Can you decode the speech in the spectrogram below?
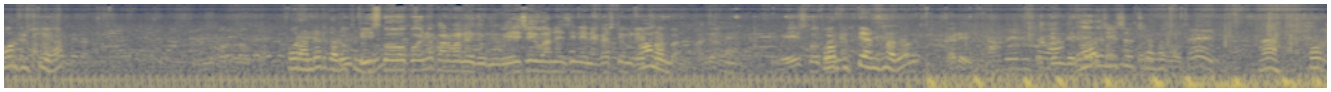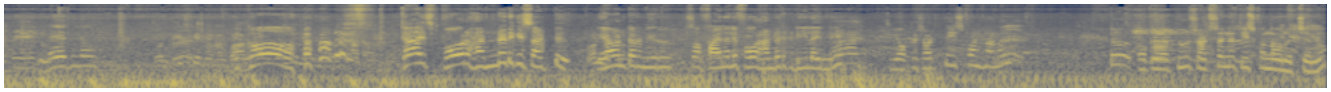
ఫోర్ ఫిఫ్టీయా ఫోర్ హండ్రెడ్కి నువ్వు అడుగుతుంది తీసుకోకపోయినా పర్వాలేదు. నువ్వు వేసేవి అనేసి నేను నెక్స్ట్ టైం రేట్. చెప్పాను. అదే. నువ్వు ఫోర్ ఫిఫ్టీ అంటున్నారు. గాయస్ ఫోర్ హండ్రెడ్కి షర్ట్. ఏమంటారు మీరు? సో ఫైనలీ ఫోర్ హండ్రెడ్కి డీల్ అయింది. ఈ ఒక షర్ట్ తీసుకుంటున్నాను. ఒక టూ షర్ట్స్ అయినా తీసుకుందామని వచ్చాను.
